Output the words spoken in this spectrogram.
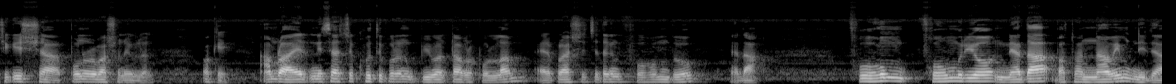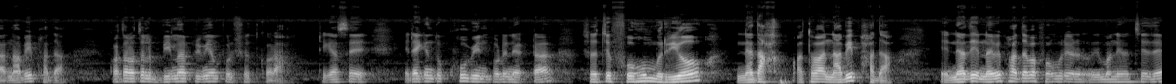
চিকিৎসা, পুনর্বাসন এগুলো। ওকে, আমরা এর নিচে আসছে ক্ষতিপূরণ বিমানটা আমরা পড়লাম। এরপর আসছে দেখেন ফোহম দু নেদা। ফোহম ফোহমরীয় নেদা বা তোমার নামিম নিদা নাবি ফাদা। কথাটা হলো বিমার প্রিমিয়াম পরিশোধ করা, ঠিক আছে? এটা কিন্তু খুব ইম্পর্টেন্ট একটা, সেটা হচ্ছে ফোহম রিয় নেদা অথবা নাবি ফাদা। নাদি নাবি ফাদা বা ফোহম রিয় মানে হচ্ছে যে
